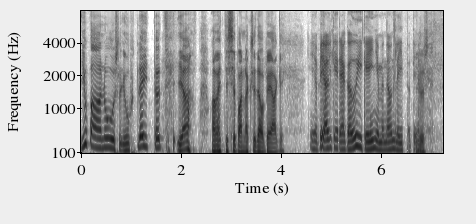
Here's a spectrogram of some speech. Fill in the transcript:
juba on uus juht leitud ja ametisse pannakse ta peagi. ja pealkirjaga Õige inimene on leitud. just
